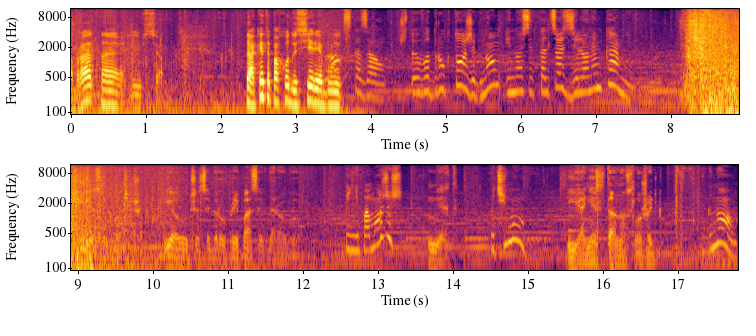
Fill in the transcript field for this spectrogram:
обратно, и все. Так, это, походу, серия будет... сказал, что его друг тоже гном и носит кольцо с зеленым камнем. Если хочешь. Я лучше соберу припасы в дорогу. Ты не поможешь? Нет, Почему? я не стану служить. Гном,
